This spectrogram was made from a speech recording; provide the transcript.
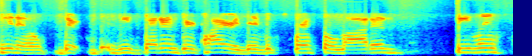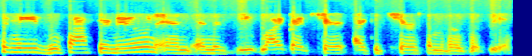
you know, these veterans are tired. They've expressed a lot of feelings to me this afternoon, and, and if you'd like, I'd share, I could share some of those with you.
